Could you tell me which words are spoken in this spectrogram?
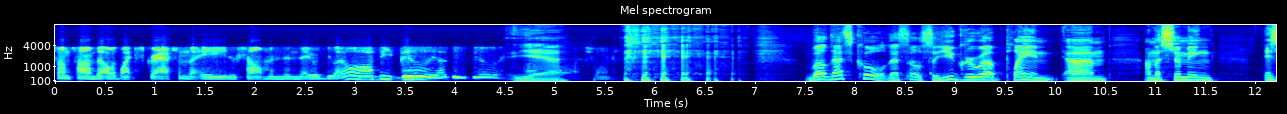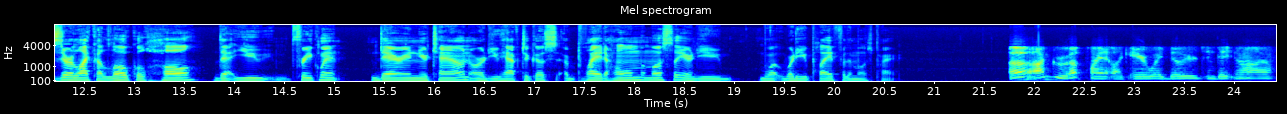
sometimes I would like scratch them the eight or something, and then they would be like, "Oh, I beat Billy, I beat Billy." Yeah. Oh, well, that's cool. That's cool. So you grew up playing. Um, I'm assuming, is there like a local hall that you frequent there in your town, or do you have to go play at home mostly, or do you what? Where do you play for the most part? Uh, I grew up playing at like Airway Billiards in Dayton, Ohio.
